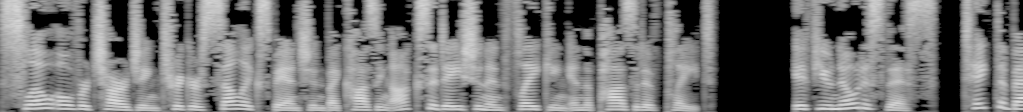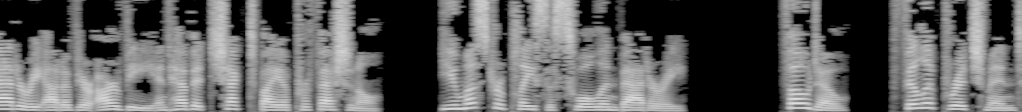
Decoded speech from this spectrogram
Slow overcharging triggers cell expansion by causing oxidation and flaking in the positive plate. If you notice this, take the battery out of your RV and have it checked by a professional. You must replace a swollen battery. Photo. Philip Richmond,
